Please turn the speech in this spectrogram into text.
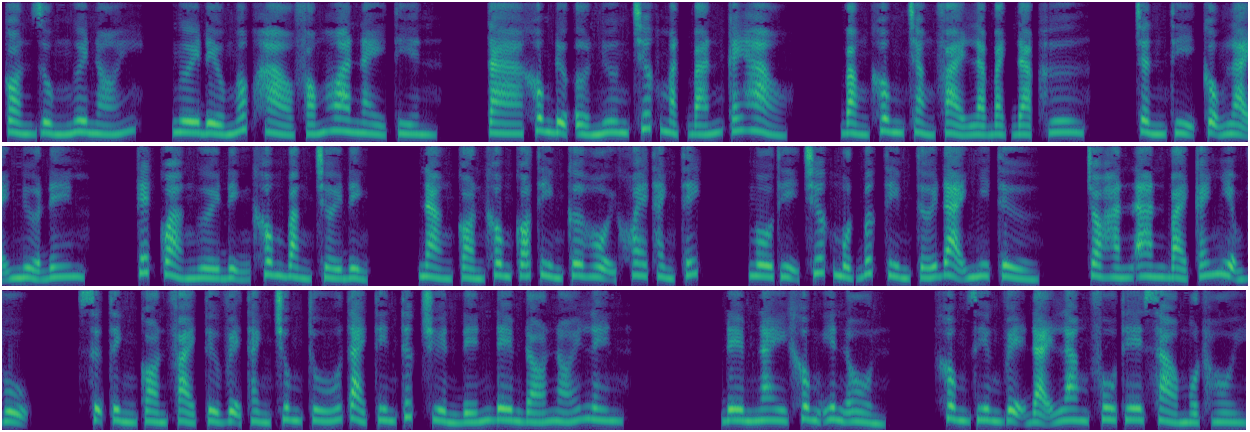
Còn dùng ngươi nói, ngươi đều ngốc hào phóng hoa này tiền. Ta không được ở nương trước mặt bán cái hảo, bằng không chẳng phải là bạch đạp hư. Trần Thị cộng lại nửa đêm, kết quả người định không bằng trời định, nàng còn không có tìm cơ hội khoe thành tích. Ngô Thị trước một bước tìm tới đại nhi tử, cho hắn an bài cái nhiệm vụ. Sự tình còn phải từ vệ thành trung tú tài tin tức truyền đến đêm đó nói lên. Đêm nay không yên ổn, không riêng vệ đại lang phu thê xảo một hồi.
